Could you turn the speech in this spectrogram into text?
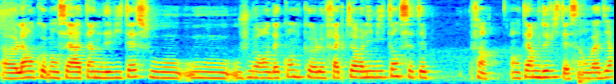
là, on commençait à atteindre des vitesses où, où, je me rendais compte que le facteur limitant, c'était, enfin, en termes de vitesse, hein, on va dire,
